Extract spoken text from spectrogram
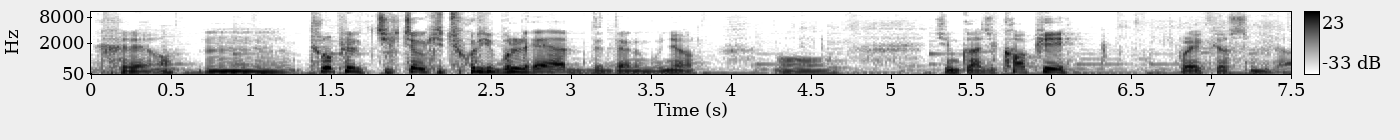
그래요. 음, 트로피를 직접 조립을 해야 된다는군요. 어, 지금까지 커피 브레이크였습니다.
